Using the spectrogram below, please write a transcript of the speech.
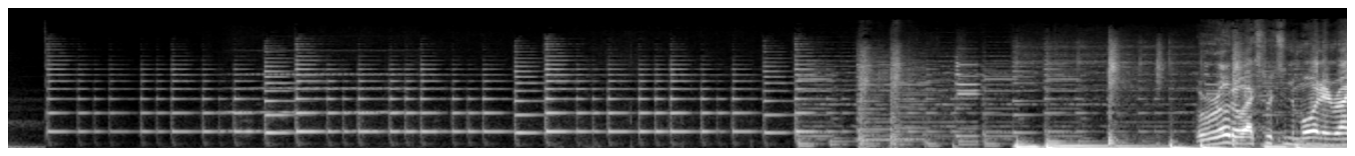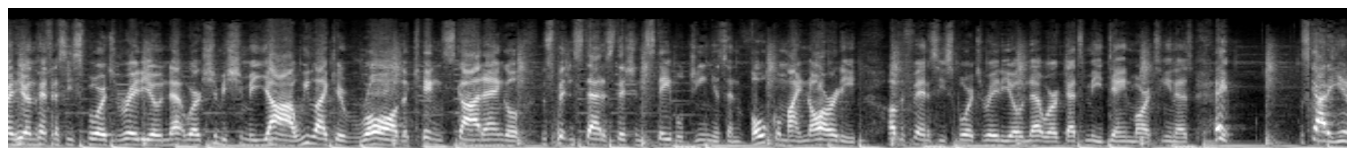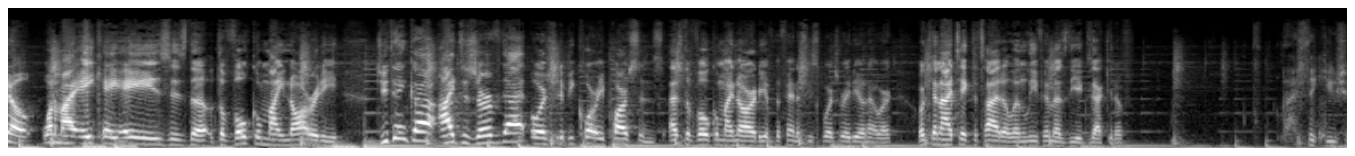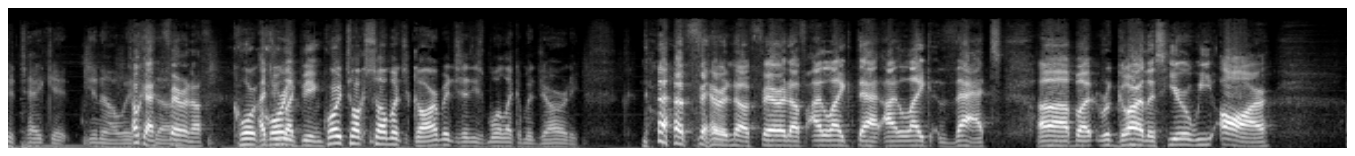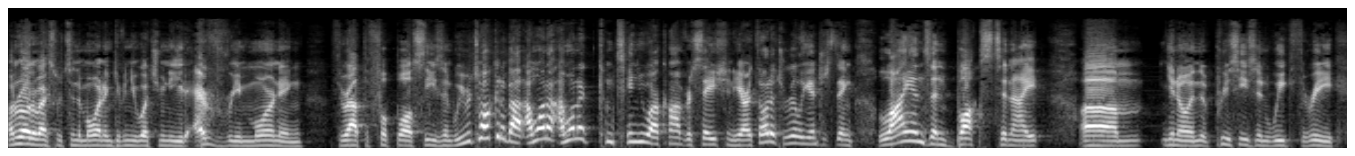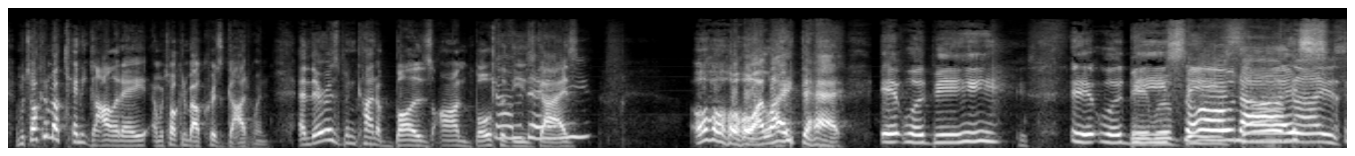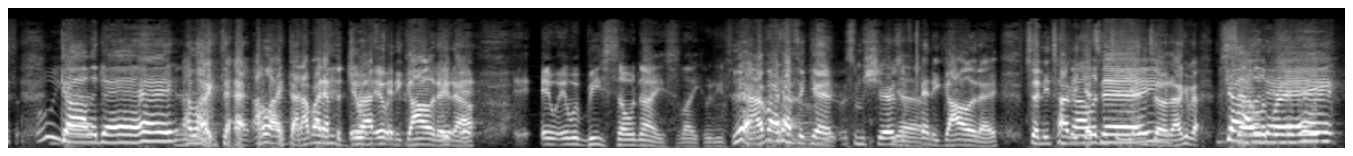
Roto experts in the morning, right here on the Fantasy Sports Radio Network. Shimmy, shimmy, ya. We like it raw. The King Scott Engel, the spitting statistician, stable genius, and vocal minority of the Fantasy Sports Radio Network. That's me, Dane Martinez. Hey, Scotty, you know, one of my AKAs is the, the vocal minority Do you think uh, I deserve that, or should it be Corey Parsons as the vocal minority of the Fantasy Sports Radio Network, or can I take the title and leave him as the executive? I think you should take it. You know. It's, Okay, uh, fair enough. Cor- I do Corey, like being- Corey talks so much garbage that he's more like a majority. fair enough. Fair enough. I like that. I like that. Uh, but regardless, here we are on Roto Experts in the morning, giving you what you need every morning throughout the football season. We were talking about. I want to. I want to continue our conversation here. I thought it's really interesting. Lions and Bucs tonight. Um, you know, in the preseason week three, and we're talking about Kenny Golladay and we're talking about Chris Godwin, and there has been kind of buzz on both of these guys. Oh, I like that. It would be, it would be, It would so, be so nice. nice. Ooh, yeah. Galladay. I like that. I like that. I might have to draft Kenny Golladay it, now. It, it, it would be so nice. Like when he's yeah, I might have to get some shares Yeah. of Kenny Golladay. So anytime he gets into the Galladay. end zone, I can be like, Celebrate.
